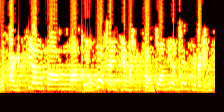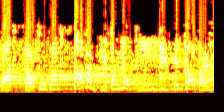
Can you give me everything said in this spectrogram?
不太相当啊，扭过身形，转过面面对着菱花小梳妆，打扮起风流几千娇百媚，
